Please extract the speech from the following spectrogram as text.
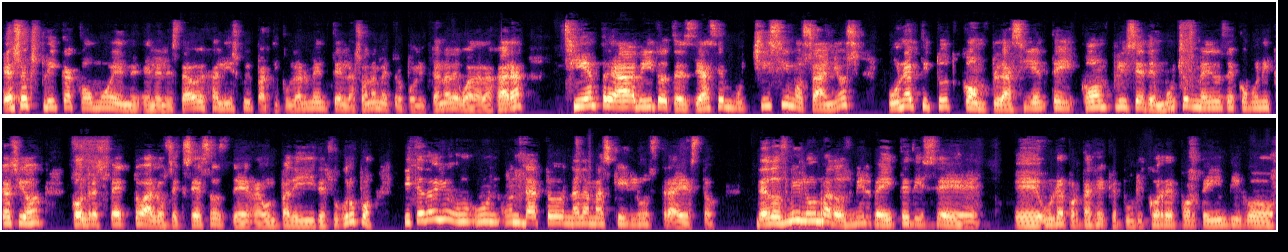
eso explica cómo en, en, el estado de Jalisco y particularmente en la zona metropolitana de Guadalajara siempre ha habido desde hace muchísimos años una actitud complaciente y cómplice de muchos medios de comunicación con respecto a los excesos de Raúl Padilla y de su grupo. Y te doy un, dato nada más que ilustra esto. De 2001 a 2020, dice eh, un reportaje que publicó Reporte Índigo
